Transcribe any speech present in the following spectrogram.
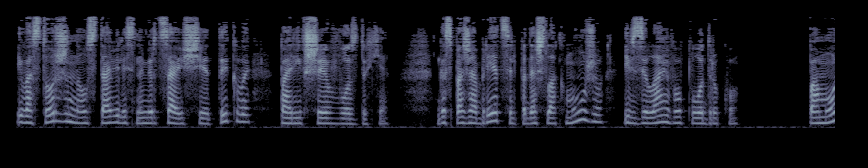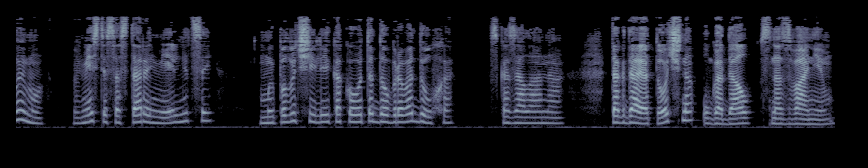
и восторженно уставились на мерцающие тыквы, парившие в воздухе. Госпожа Брецель подошла к мужу и взяла его под руку. «По-моему, вместе со старой мельницей мы получили какого-то доброго духа», — сказала она. «Тогда я точно угадал с названием»,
